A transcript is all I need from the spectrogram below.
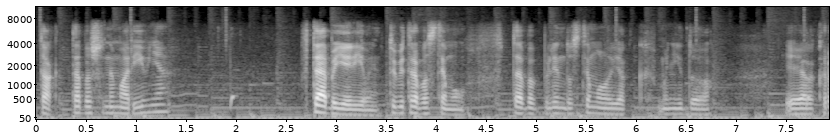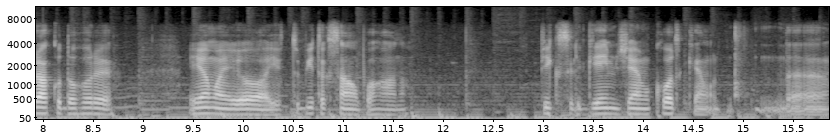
Так, в тебе ще нема рівня. В тебе є рівень, тобі треба стимул. В тебе, блін, до стимулу, як мені до. Як раку до гори. Я маю, і тобі так само погано. Pixel Game Jam, код Cam. Да.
